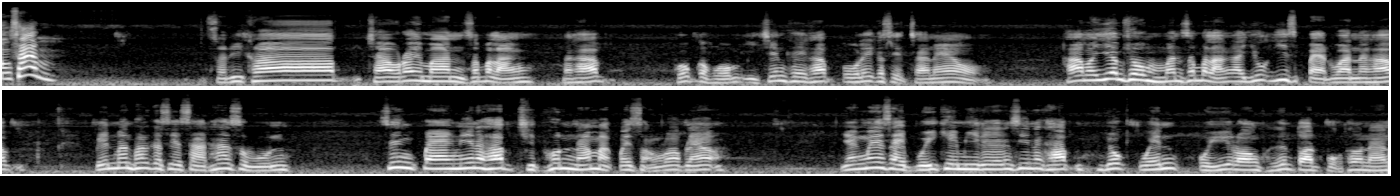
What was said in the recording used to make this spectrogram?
องซ้สวัสดีครับ ชาวไร่มันสำปะหลังนะครับ พบกับผมอีกเช่นเคยครับโอเล่เกษตรชาแนลพามาเยี่ยมชมมันสำปะหลังอายุ 28 วันนะครับ เป็นมันพันธุ์เกษตรศาสตร์ 50 ซึ่งแปลงนี้นะครับฉีดพ่นน้ำหมักไป 2 รอบแล้ว ยังไม่ได้ใส่ปุ๋ยเคมีเลยทั้งสิ้นนะครับ ยกเว้นปุ๋ยรองพื้นตอนปลูกเท่านั้น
